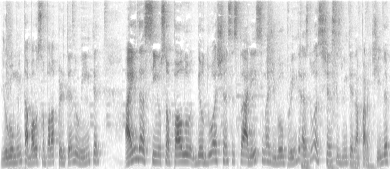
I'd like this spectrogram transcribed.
Jogou muita bola, o São Paulo apertando o Inter. Ainda assim, o São Paulo deu duas chances claríssimas de gol para o Inter, as duas chances do Inter na partida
